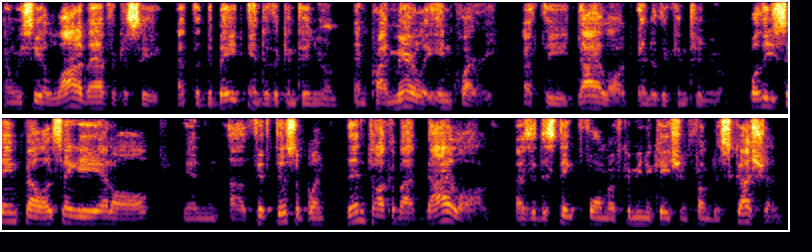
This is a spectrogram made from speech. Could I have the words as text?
And we see a lot of advocacy at the debate end of the continuum and primarily inquiry at the dialogue end of the continuum. Well, these same fellows, Senge et al. in uh, Fifth Discipline, then talk about dialogue as a distinct form of communication from discussion.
